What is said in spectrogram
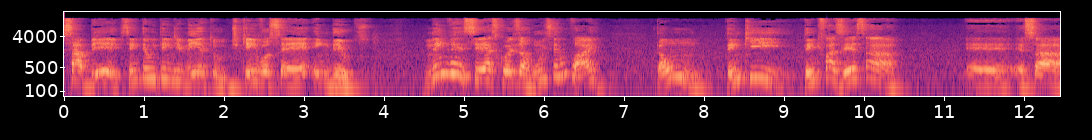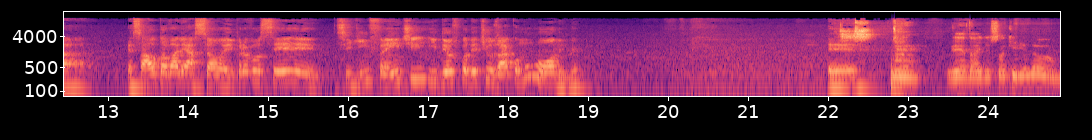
saber, sem ter um entendimento de quem você é em Deus? Nem vencer as coisas ruins você não vai. Então tem que, tem que fazer essa, é, essa, essa autoavaliação aí para você seguir em frente e Deus poder te usar como um homem, né? É... é, verdade. Eu só queria dar um,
